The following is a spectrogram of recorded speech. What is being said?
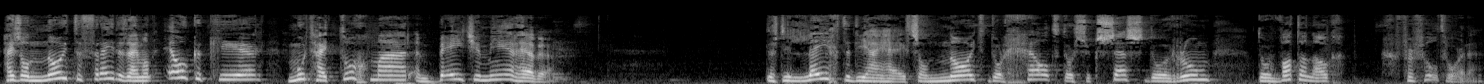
Hij zal nooit tevreden zijn, want elke keer moet hij toch maar een beetje meer hebben. Dus die leegte die hij heeft, zal nooit door geld, door succes, door roem, door wat dan ook vervuld worden.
